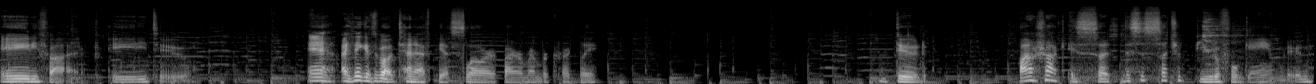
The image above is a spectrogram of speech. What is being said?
85, 82. Eh, I think it's about 10 FPS slower if I remember correctly. Dude, Bioshock is such, this is such a beautiful game, dude.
